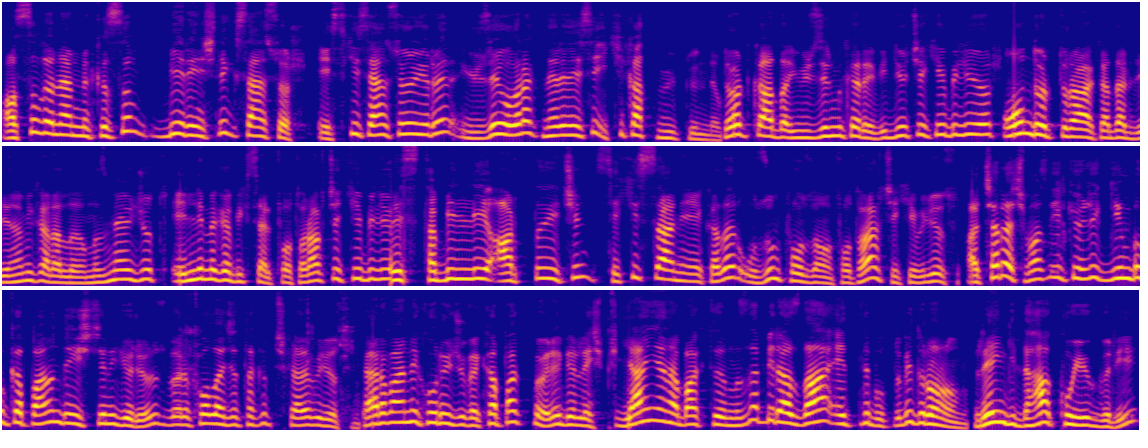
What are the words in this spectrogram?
Asıl önemli kısım 1 inçlik sensör. Eski sensöre göre yüzey olarak neredeyse 2 kat büyüklüğünde. 4K'da 120 kare video çekebiliyor. 14 durağa kadar dinamik aralığımız mevcut. 50 megapiksel fotoğraf çekebiliyor ve stabilliği arttığı için 8 saniyeye kadar uzun pozlama fotoğraf çekebiliyorsun. Açar açmaz ilk önce gimbal kapağının değiştiğini görüyoruz. Böyle kolayca takıp çıkarabiliyorsun. Pervane koruyucu ve kapak böyle birleşmiş. Yan yana baktığımızda biraz daha etli butlu bir drone olmuş. Rengi daha koyu gri.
